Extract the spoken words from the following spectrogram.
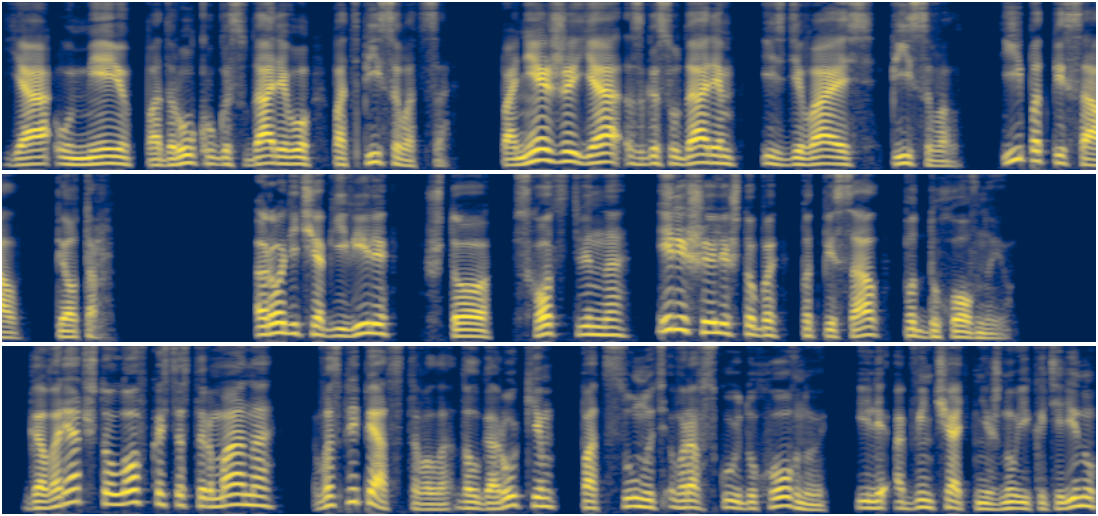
Я умею под руку государеву подписываться. Понеже я с государем, издеваясь, писывал. И подписал Петр. Родичи объявили, что сходственно, и решили, чтобы подписал под духовную. Говорят, что ловкость Астермана воспрепятствовала Долгоруким подсунуть воровскую духовную или обвенчать княжну Екатерину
